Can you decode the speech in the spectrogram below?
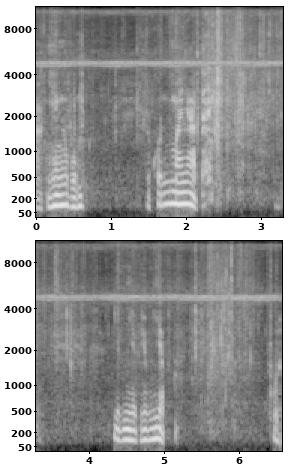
ปากแห้งครับผมแต่คนมาหยาดเงียบเงียบเงียบเงียบพูด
